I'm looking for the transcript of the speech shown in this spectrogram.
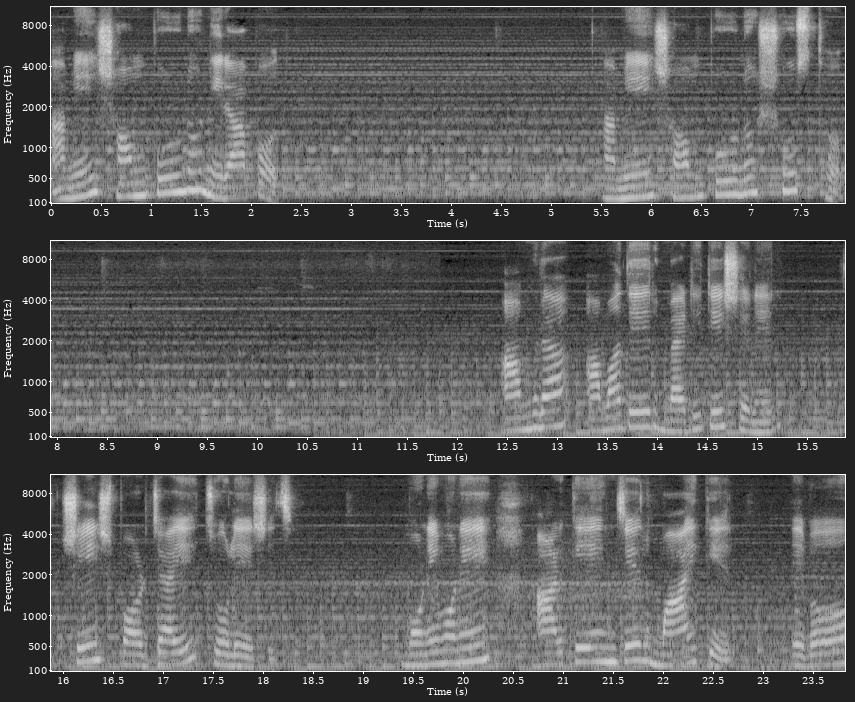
আমি সম্পূর্ণ নিরাপদ। আমি সম্পূর্ণ সুস্থ। আমরা আমাদের মেডিটেশনের শেষ পর্যায়ে চলে এসেছি। মনে মনে আর্কেঞ্জেল মাইকেল এবং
